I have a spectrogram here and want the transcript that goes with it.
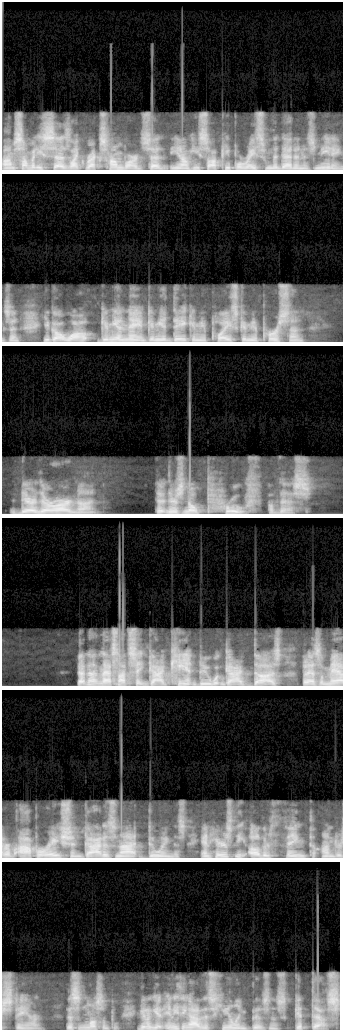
Um, somebody says, like Rex Humbard said, you know, he saw people raised from the dead in his meetings. And you go, well, give me a name, give me a date, give me a place, give me a person. There, there are none. There, there's no proof of this. That, that's not to say God can't do what God does, but as a matter of operation, God is not doing this. And here's the other thing to understand. This is the most important. If you don't get anything out of this healing business, get this.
